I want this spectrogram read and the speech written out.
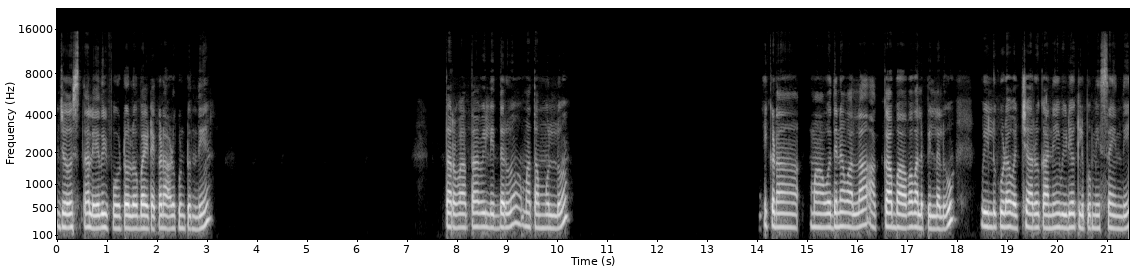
జోస్తా లేదు ఈ ఫోటోలో బయట ఎక్కడ ఆడుకుంటుంది. తర్వాత వీళ్ళిద్దరూ మా తమ్ముళ్ళు. ఇక్కడ మా వదిన వాళ్ళ అక్క బావ వాళ్ళ పిల్లలు వీళ్ళు కూడా వచ్చారు కానీ వీడియో క్లిప్ మిస్ అయింది.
